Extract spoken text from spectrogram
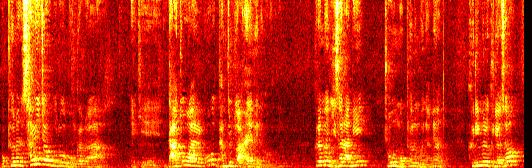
목표는 사회적으로 뭔가가 이렇게 나도 알고 남들도 알아야 되는 거거든요 그러면 이 사람이 좋은 목표는 뭐냐면 그림을 그려서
